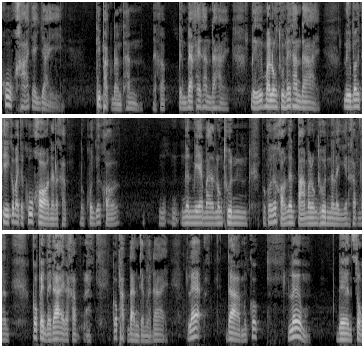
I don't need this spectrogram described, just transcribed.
คู่ค้าใหญ่ๆที่ผลักดันท่านนะครับ เป็นแบ็คให้ท่านได้ หรือมาลงทุนให้ท่านได้ หรือบางทีก็มาจากคู่ครองนั่นแหละครับบางคนก็ขอเงินเมียมาลงทุนบางคนก็ขอเงินป๋ามาลงทุนอะไรอย่างเงี้ยนะครับ นั่นก็เป็นไปได้นะครับ ก็ผลักดันกันมาได้ และดาวมันก็เริ่ม เดินส่ง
